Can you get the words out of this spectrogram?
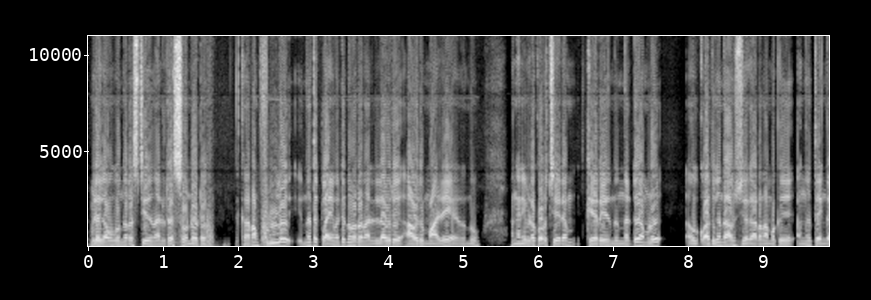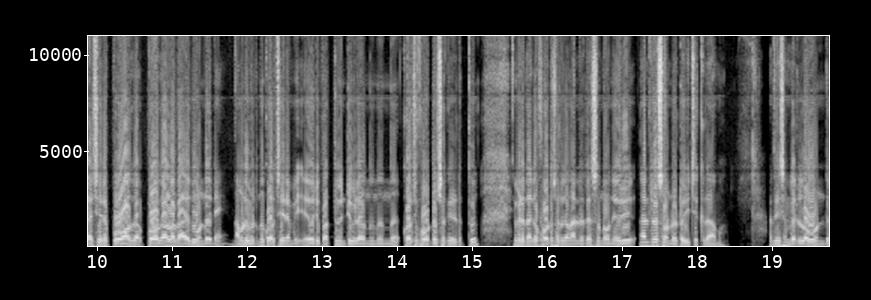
ഇവിടെയൊക്കെ നമുക്കൊന്ന് റെസ്റ്റ് ചെയ്ത് നല്ല രസമുണ്ട് കേട്ടോ. കാരണം ഫുള്ള് ഇന്നത്തെ ക്ലൈമറ്റ് എന്ന് പറഞ്ഞാൽ നല്ല ഒരു ആ ഒരു മഴയായിരുന്നു. അങ്ങനെ ഇവിടെ കുറച്ച് നേരം കയറി നിന്നിട്ട് നമ്മൾ അധികം താമസിച്ചു കാരണം നമുക്ക് അങ്ങ് തെങ്കാശ്ശേരി പോകാ പോകാനുള്ളതായതുകൊണ്ട് തന്നെ നമ്മൾ ഇവിടുന്ന് കുറച്ച് നേരം ഒരു പത്ത് മിനിറ്റ് ഇവിടെ വന്ന് നിന്ന് കുറച്ച് ഫോട്ടോസൊക്കെ എടുത്ത് ഇവിടെ നിന്നൊക്കെ ഫോട്ടോസ് എടുക്കാൻ നല്ല രസം തോന്നി. ഒരു നല്ല രസമുണ്ട് കേട്ടോ ഈ ചെക്ക് ഡാം. അത്യാവശ്യം വെള്ളവും ഉണ്ട്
